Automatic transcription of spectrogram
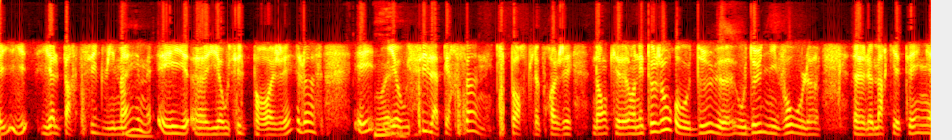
il y a le parti lui-même et il y a aussi le projet. Là, et il y a aussi la personne qui porte le projet. Donc, on est toujours aux deux, aux deux niveaux. Là. le marketing,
